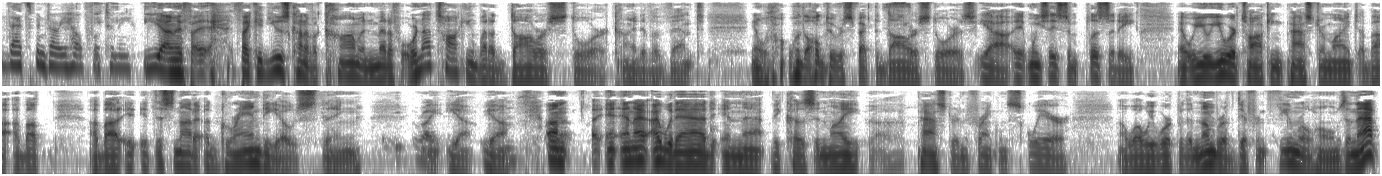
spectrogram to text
that's been very helpful to me. Yeah, I mean, if I if I could use kind of a common metaphor, we're not talking about a dollar store kind of event. You know, with, with all due respect to dollar stores. Yeah, it, when we say simplicity, uh, you you were talking, Pastor Meint, about about about it, it. This is not a, a grandiose thing. Right. Yeah, yeah. Um, And, and I, I would add in that because in my uh, pastor in Franklin Square, uh, well, we worked with a number of different funeral homes, and that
